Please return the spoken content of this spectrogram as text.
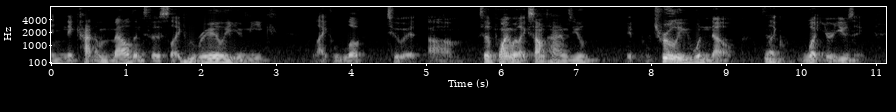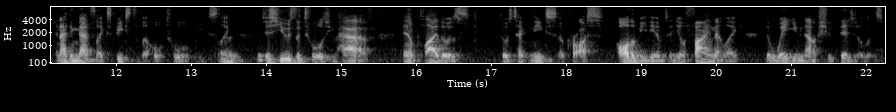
and they kind of meld into this like Mhm. really unique like look to it. Um, to the point where like sometimes you it truly you wouldn't know Yeah. like what you're using and i think that's like speaks to the whole tool piece like Right. just use the tools you have and apply those those techniques across all the mediums and you'll find that like the way you now shoot digital is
